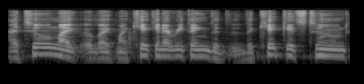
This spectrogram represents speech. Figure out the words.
I tune like like my kick and everything. The the kick gets tuned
